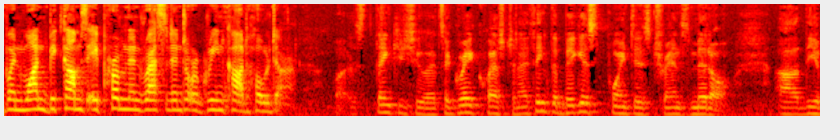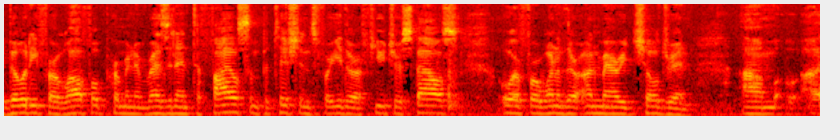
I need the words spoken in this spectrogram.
when one becomes a permanent resident or green card holder? Thank you, Sheila. It's a great question. I think the biggest point is transmittal. Uh, the ability for a lawful permanent resident to file some petitions for either a future spouse or for one of their unmarried children. Um, uh,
